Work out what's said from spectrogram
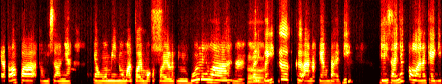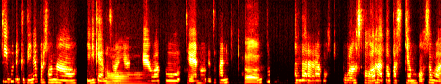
atau apa atau misalnya yang mau minum atau yang mau ke toilet dulu boleh lah. Nah, Ah. balik lagi ke ke anak yang tadi, biasanya kalau anak kayak gitu ibu deketinnya personal. Jadi kayak misalnya Oh. kayak waktu waktu itu kan ibu tuh antara pulang sekolah atau pas jam kosong lah,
